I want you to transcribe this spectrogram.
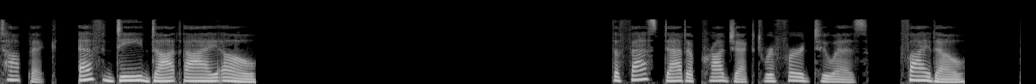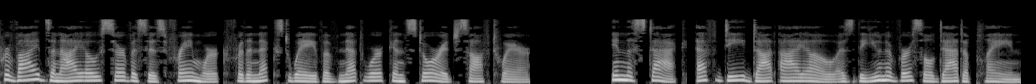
Topic FD.io The Fast Data project referred to as FIDO provides an I.O. services framework for the next wave of network and storage software. In the stack, FD.io is the universal data plane.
